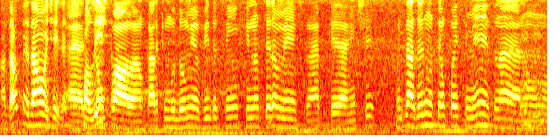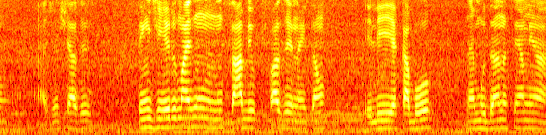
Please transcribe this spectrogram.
Adalto é da onde ele? É, São é Paulista? São Paulo, é um cara que mudou minha vida, assim, financeiramente, né? Porque a gente muitas vezes não tem um conhecimento, né? Uhum. Não, não, a gente às vezes tem dinheiro, mas não, não sabe o que fazer, né? Então ele acabou né, mudando assim a minha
